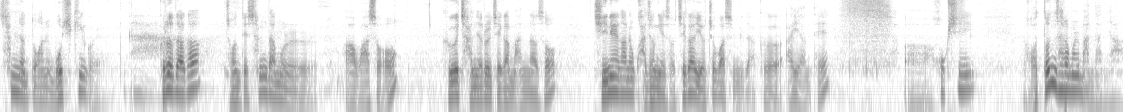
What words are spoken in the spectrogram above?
3년 동안에 못 시킨 거예요. 아, 그러다가 저한테 상담을 아, 와서 그 자녀를 제가 만나서 진행하는 과정에서 제가 여쭤봤습니다. 그 아이한테 어, 혹시 어떤 사람을 만났냐?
